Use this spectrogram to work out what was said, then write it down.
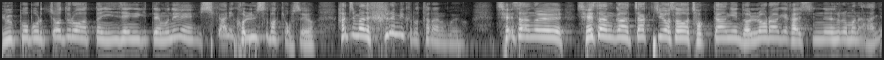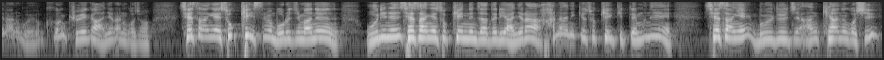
율법으로 쪄들어왔던 인생이기 때문에 시간이 걸릴 수밖에 없어요. 하지만 흐름이 그렇다는 거예요. 세상을 세상과 짝지어서 적당히 널널하게 갈 수 있는 흐름은 아니라는 거예요. 그건 교회가 아니라는 거죠. 세상에 속해 있으면 모르지만은 우리는 세상에 속해 있는 자들이 아니라 하나님께 속해 있기 때문에 세상에 물들지 않게 하는 것이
